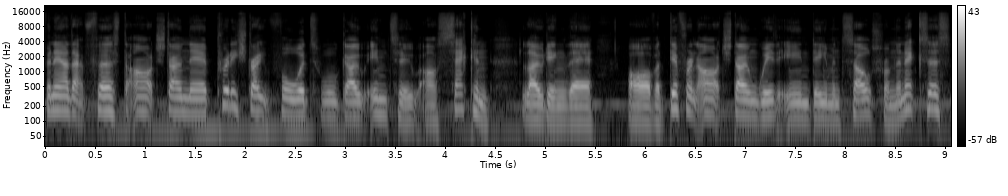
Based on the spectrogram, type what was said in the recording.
for now, that first archstone there, pretty straightforward. We'll go into our second loading there of a different archstone within Demon's Souls from the Nexus.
